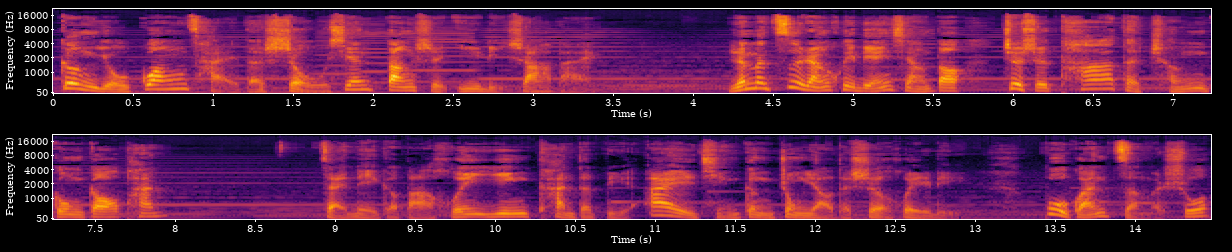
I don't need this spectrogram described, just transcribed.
更有光彩的首先当是伊丽莎白，人们自然会联想到这是她的成功高攀。在那个把婚姻看得比爱情更重要的社会里，不管怎么说，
